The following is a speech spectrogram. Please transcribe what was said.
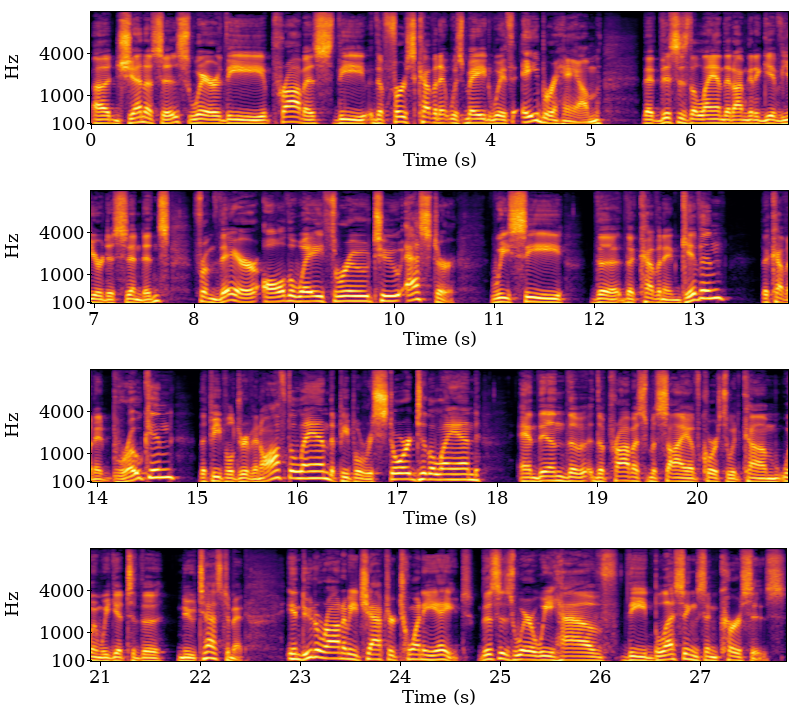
uh, Genesis, where the promise, the, the first covenant was made with Abraham that this is the land that I'm going to give your descendants. From there, all the way through to Esther, we see the, the covenant given, the covenant broken, the people driven off the land, the people restored to the land. And then the, the promised Messiah, of course, would come when we get to the New Testament. In Deuteronomy chapter 28, this is where we have the blessings and curses.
